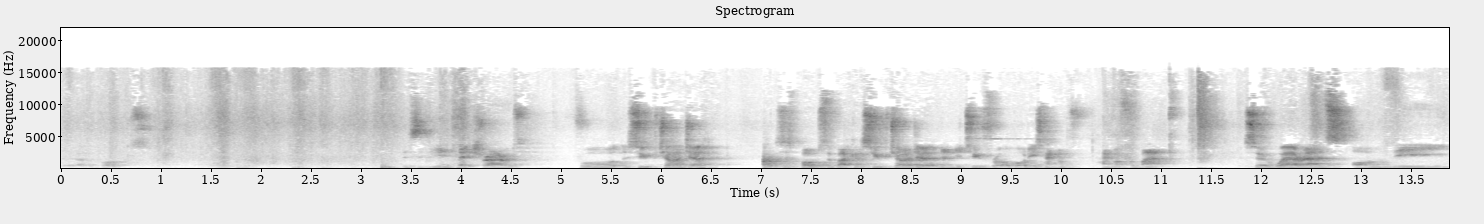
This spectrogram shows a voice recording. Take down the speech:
the other box. This is the intake shroud for the supercharger. This just bolts the back of the supercharger, and then your two throttle bodies hang off, hang off the back. So whereas on the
